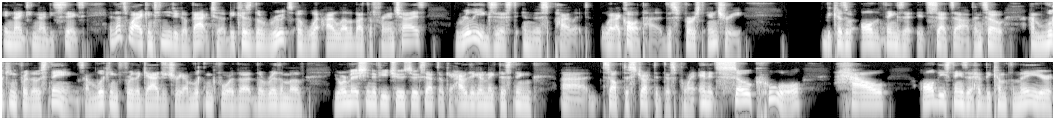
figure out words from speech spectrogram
in 1996. And that's why I continue to go back to it because the roots of what I love about the franchise really exist in this pilot, what I call a pilot, this first entry, because of all the things that it sets up. And so I'm looking for those things. I'm looking for the gadgetry. I'm looking for the the rhythm of your mission if you choose to accept. Okay, how are they going to make this thing uh, self destruct at this point? And it's so cool how all these things that have become familiar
